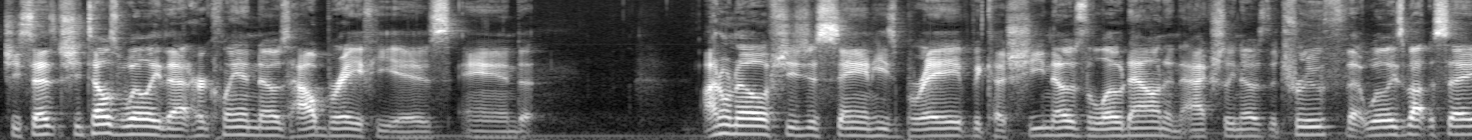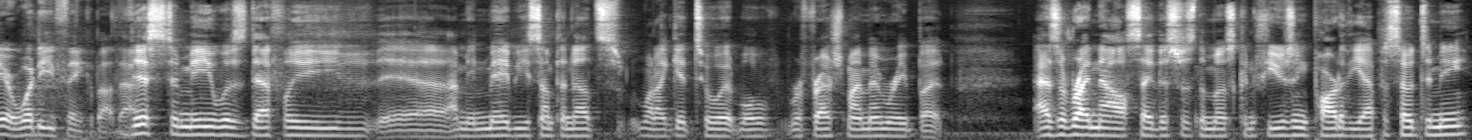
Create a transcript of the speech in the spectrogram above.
she says she tells Willie that her clan knows how brave he is, and I don't know if she's just saying he's brave because she knows the lowdown and actually knows the truth that Willie's about to say, or what do you think about that? This to me was definitely. Uh, I mean, maybe something else when I get to it will refresh my memory. But as of right now, I'll say this was the most confusing part of the episode to me.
